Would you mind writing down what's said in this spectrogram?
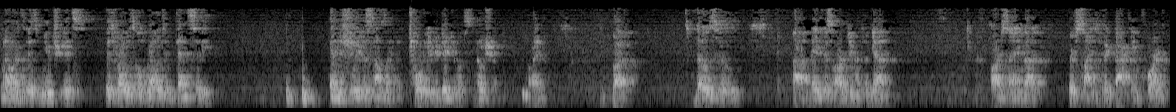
No, it's, it's mutual, it's, it's, it's called relative density. Initially, this sounds like a totally ridiculous notion, right? But those who uh, make this argument again are saying that there's scientific backing for it,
